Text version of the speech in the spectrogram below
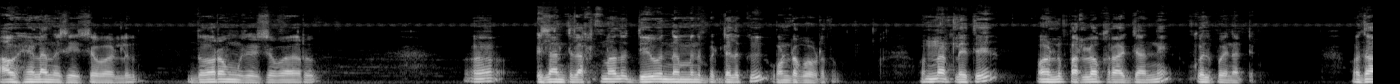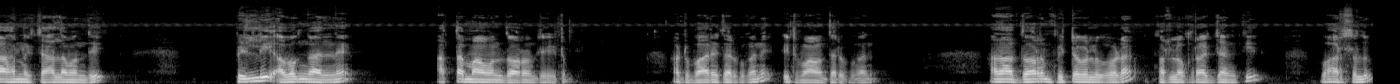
అవహేళన చేసేవాళ్ళు దూరం చేసేవారు ఇలాంటి లక్షణాలు దేవుని నమ్మిన బిడ్డలకు ఉండకూడదు. ఉన్నట్లయితే వాళ్ళు పరలోక రాజ్యాన్ని కోల్పోయినట్టే. ఉదాహరణకు చాలామంది పెళ్ళి అవంగాల్నే అత్తమామల దూరం చేయటం. అటు భార్య తరపు కానీ ఇటు మామ తరపు కానీ అలా దూరం పెట్టేవాళ్ళు కూడా పరలోక రాజ్యానికి వారసులు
